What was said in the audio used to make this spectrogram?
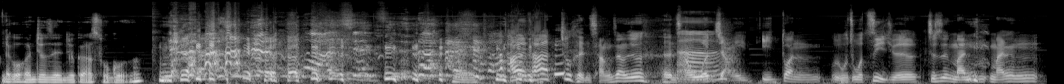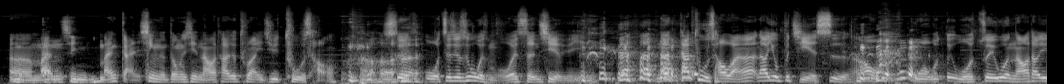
那个我很久之前就跟他说过了。他他就很常这样，就很常我讲一一段我我自己觉得就是蛮 蛮呃蛮感性。蛮感性的东西，然后他就突然一句吐槽，所以我这就是为什么我会生气的原因。那他吐槽完了，然后又不解释，然后我我我追问，然后他又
